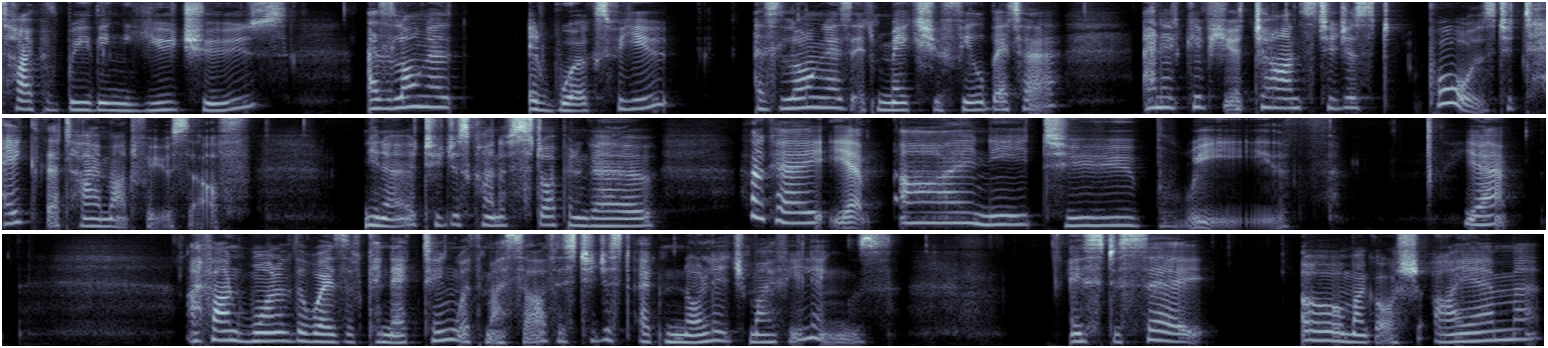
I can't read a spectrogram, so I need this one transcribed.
type of breathing you choose, as long as it works for you, as long as it makes you feel better, and it gives you a chance to just pause, to take that time out for yourself, you know, to just kind of stop and go, okay, yep, I need to breathe. Yeah. I found one of the ways of connecting with myself is to just acknowledge my feelings, is to say, oh my gosh, I am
